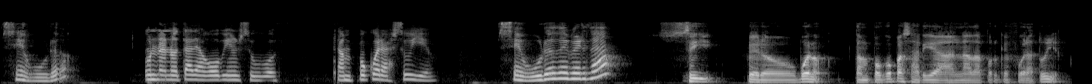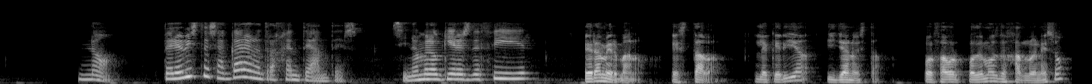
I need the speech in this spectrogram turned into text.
¿Seguro? Una nota de agobio en su voz. Tampoco era suyo. ¿Seguro de verdad? Sí, pero bueno, tampoco pasaría nada porque fuera tuyo. No, pero he visto esa cara en otra gente antes. Si no me lo quieres decir. Era mi hermano. Estaba. Le quería y ya no está. Por favor, ¿podemos dejarlo en eso?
